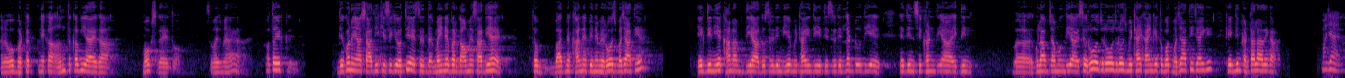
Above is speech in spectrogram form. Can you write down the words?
वो भटकने का अंत कभी आएगा? मोक्ष गए तो। समझ में आया? वो तो एक, देखो ना, यहाँ शादी किसी की होती है, ऐसे महीने भर गाँव में शादी है तो बाद में खाने पीने में रोज मज़ा आती है? एक दिन ये खाना दिया, दूसरे दिन ये मिठाई दी, तीसरे दिन लड्डू दिए, एक दिन शिखंड दिया, एक दिन गुलाब जामुन दिया, ऐसे रोज रोज रोज मिठाई खाएँगे तो बहुत मज़ा आती जाएगी कि एक दिन कंटाला आएगा? मज़ा आएगा।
